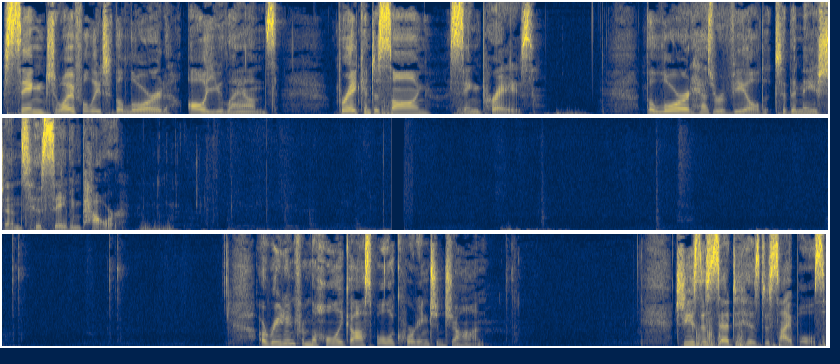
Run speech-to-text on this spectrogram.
Sing joyfully to the Lord, all you lands. Break into song, sing praise the Lord has revealed to the nations his saving power. A reading from the Holy Gospel according to John. Jesus said to his disciples,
